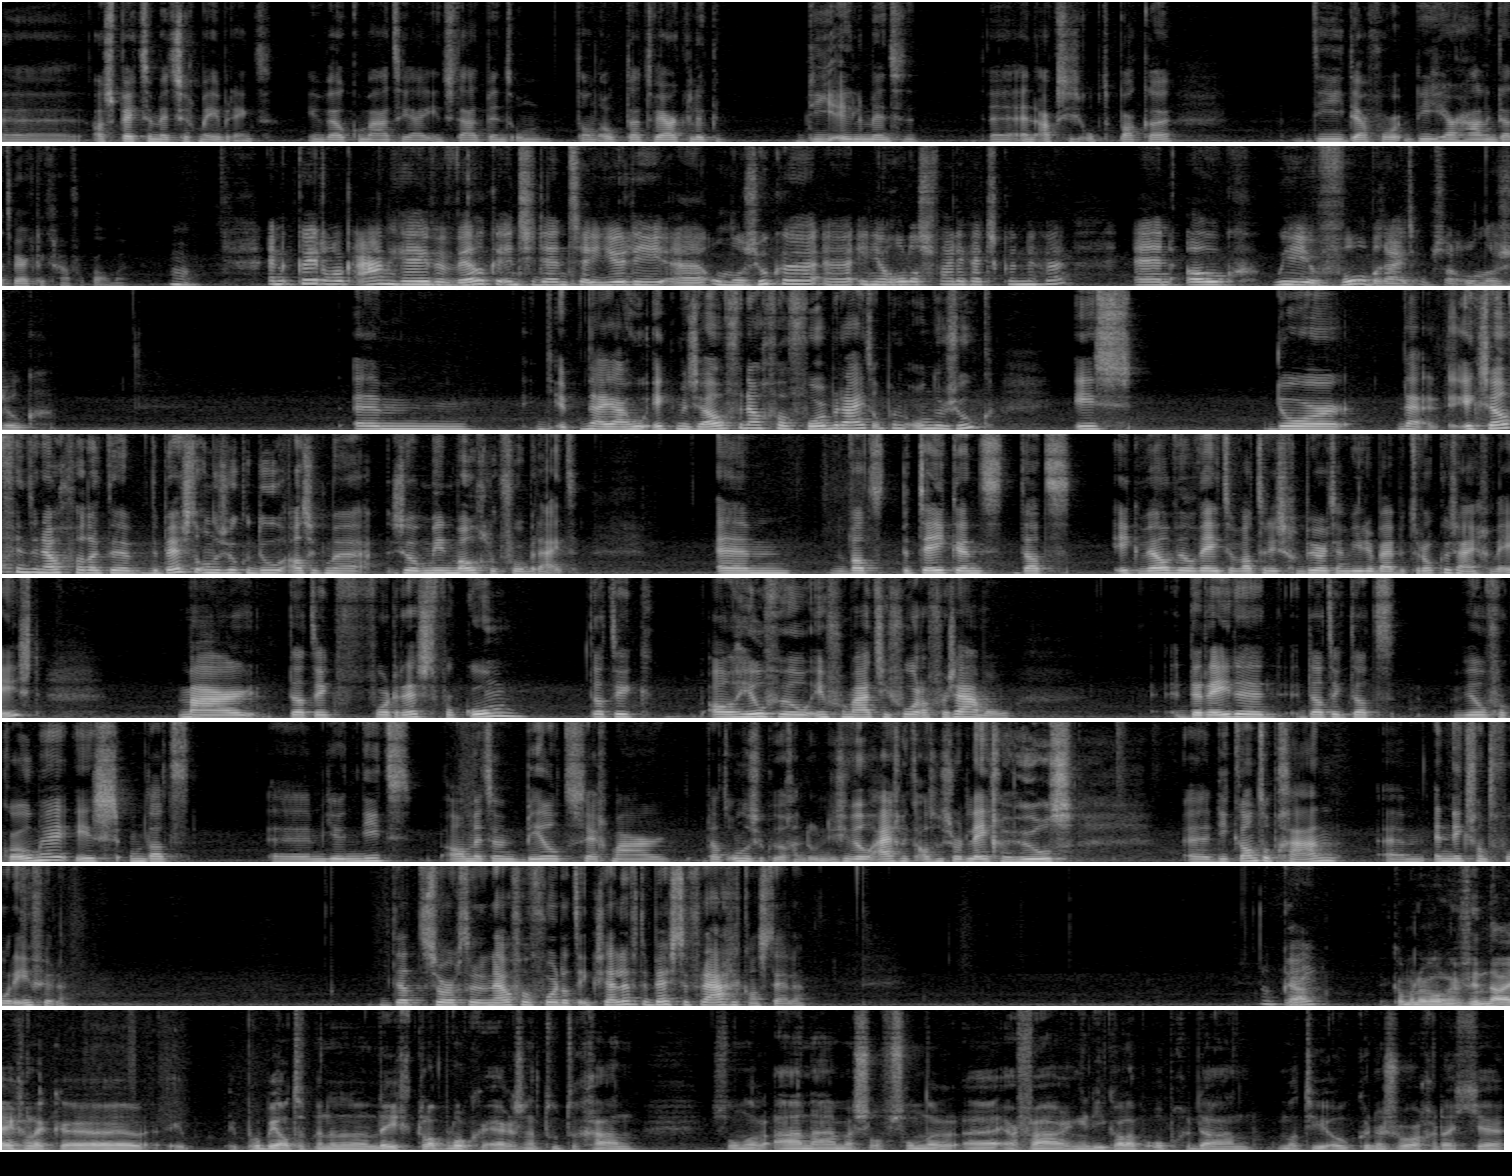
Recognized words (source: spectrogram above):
uh, aspecten met zich meebrengt. In welke mate jij in staat bent om dan ook daadwerkelijk die elementen en acties op te pakken die daarvoor die herhaling daadwerkelijk gaan voorkomen. Hm. En kun je dan ook aangeven welke incidenten jullie uh, onderzoeken in je rol als veiligheidskundige en ook hoe je je voorbereidt op zo'n onderzoek? Um, nou ja, hoe ik mezelf in elk geval voorbereid op een onderzoek, is door. Nou, ik zelf vind in elk geval dat ik de, de beste onderzoeken doe als ik me zo min mogelijk voorbereid. Um, wat betekent dat ik wel wil weten wat er is gebeurd en wie erbij betrokken zijn geweest. Maar dat ik voor de rest voorkom dat ik al heel veel informatie vooraf verzamel. De reden dat ik dat wil voorkomen is omdat um, je niet al met een beeld, zeg maar, dat onderzoek wil gaan doen. Dus je wil eigenlijk als een soort lege huls eh, die kant op gaan ehm, en niks van tevoren invullen. Dat zorgt er in elk geval voor dat ik zelf de beste vragen kan stellen. Oké. Ja. Kan me er wel in vinden eigenlijk. Eh, ik, ik probeer altijd met een leeg klapblok ergens naartoe te gaan. Zonder aannames of zonder eh, ervaringen die ik al heb opgedaan. Omdat die ook kunnen zorgen dat je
